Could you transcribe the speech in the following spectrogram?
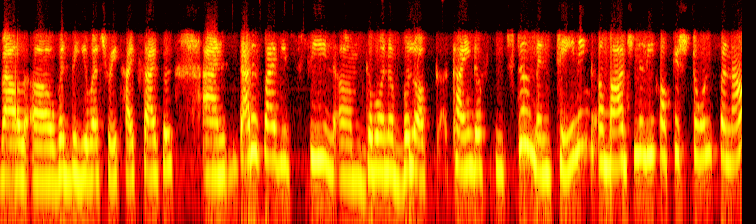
well uh, with the U.S. rate hike cycle, and that is why we've seen um, Governor Bullock kind of still maintaining a marginally hawkish tone for now.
